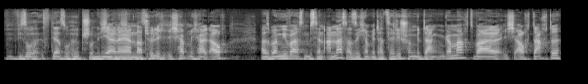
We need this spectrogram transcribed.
wie- wieso ist der so hübsch und nicht Ja, ich? naja, natürlich. Ich habe mich halt auch, also bei mir war es ein bisschen anders. Also ich habe mir tatsächlich schon Gedanken gemacht, weil ich auch dachte,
